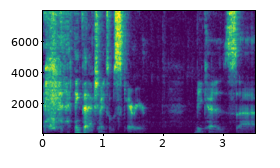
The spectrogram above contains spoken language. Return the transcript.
and I think that actually makes him scarier because, uh,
